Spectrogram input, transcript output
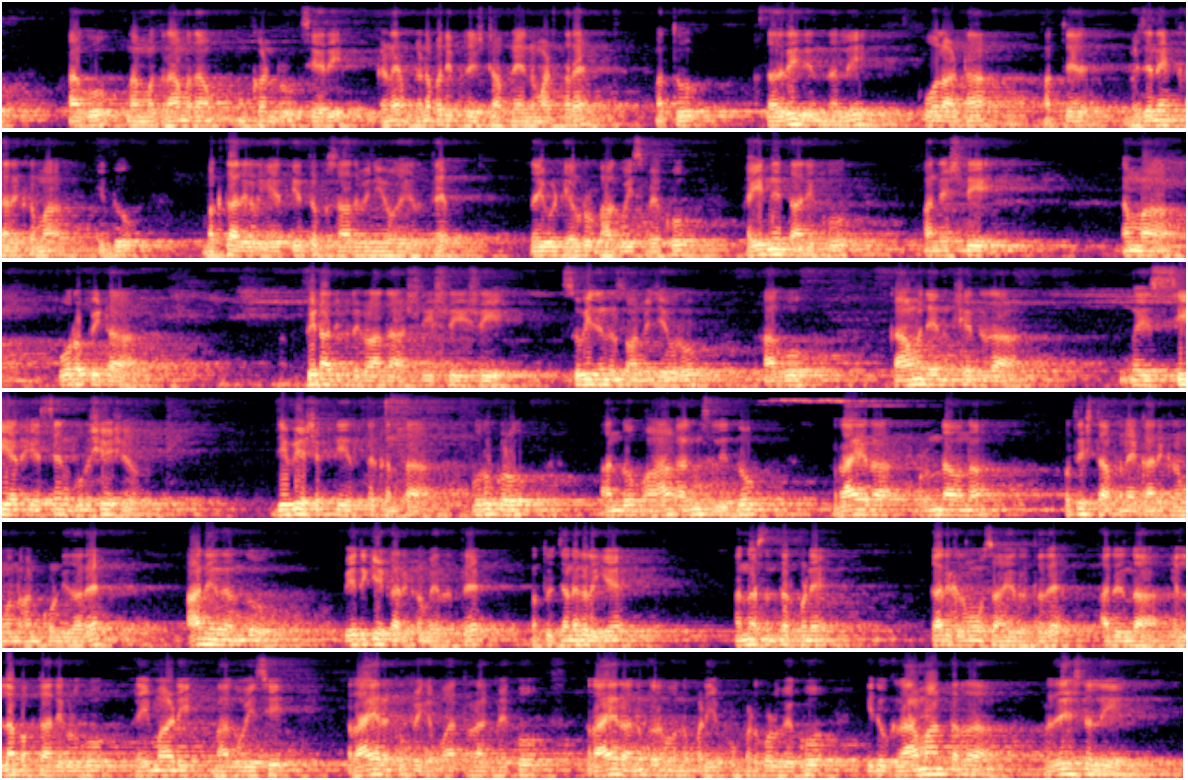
ಹಾಗೂ ನಮ್ಮ ಗ್ರಾಮದ ಮುಖಂಡರು ಸೇರಿ ಗಣ, ಗಣಪತಿ ಪ್ರತಿಷ್ಠಾಪನೆಯನ್ನು ಮಾಡ್ತಾರೆ. ಮತ್ತು ಸದರಿ ದಿನದಲ್ಲಿ ಕೋಲಾಟ ಮತ್ತು ಭಜನೆ ಕಾರ್ಯಕ್ರಮ ಇದ್ದು ಭಕ್ತಾದಿಗಳಿಗೆ ತೀರ್ಥ ಪ್ರಸಾದ ವಿನಿಯೋಗ ಇರುತ್ತೆ. ದಯವಿಟ್ಟು ಎಲ್ಲರೂ ಭಾಗವಹಿಸಬೇಕು. ಐದನೇ ತಾರೀಕು ಮಾನ್ಯ ಶ್ರೀ ನಮ್ಮ ಪೂರ್ವಪೀಠ ಪೀಠಾಧಿಪತಿಗಳಾದ ಶ್ರೀ ಶ್ರೀ ಶ್ರೀ ಸುವಿಧೇಂದ್ರ ಸ್ವಾಮೀಜಿಯವರು ಹಾಗೂ ಕಾಮಧೇನು ಕ್ಷೇತ್ರದ ಸಿ ಎನ್ ಎಸ್ ಎನ್ ಗುರುಶೇಷ ದಿವ್ಯ ಶಕ್ತಿ ಇರ್ತಕ್ಕಂಥ ಗುರುಗಳು ಅಂದು ಆಗಮಿಸಲಿದ್ದು, ರಾಯರ ಬೃಂದಾವನ ಪ್ರತಿಷ್ಠಾಪನೆ ಕಾರ್ಯಕ್ರಮವನ್ನು ಹಮ್ಮಿಕೊಂಡಿದ್ದಾರೆ. ಆ ದಿನದಂದು ವೇದಿಕೆ ಕಾರ್ಯಕ್ರಮ ಇರುತ್ತೆ. ಮತ್ತು ಜನಗಳಿಗೆ ಅನ್ನ ಸಂತರ್ಪಣೆ ಕಾರ್ಯಕ್ರಮವೂ ಸಹ ಇರುತ್ತದೆ. ಆದ್ದರಿಂದ ಎಲ್ಲ ಭಕ್ತಾದಿಗಳಿಗೂ ದಯಮಾಡಿ ಭಾಗವಹಿಸಿ ರಾಯರ ಕೃಪೆಗೆ ಪಾತ್ರರಾಗಬೇಕು. ರಾಯರ ಅನುಗ್ರಹವನ್ನು ಪಡೆಯ, ಪಡ್ಕೊಳ್ಬೇಕು. ಇದು ಗ್ರಾಮಾಂತರ ಪ್ರದೇಶದಲ್ಲಿ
